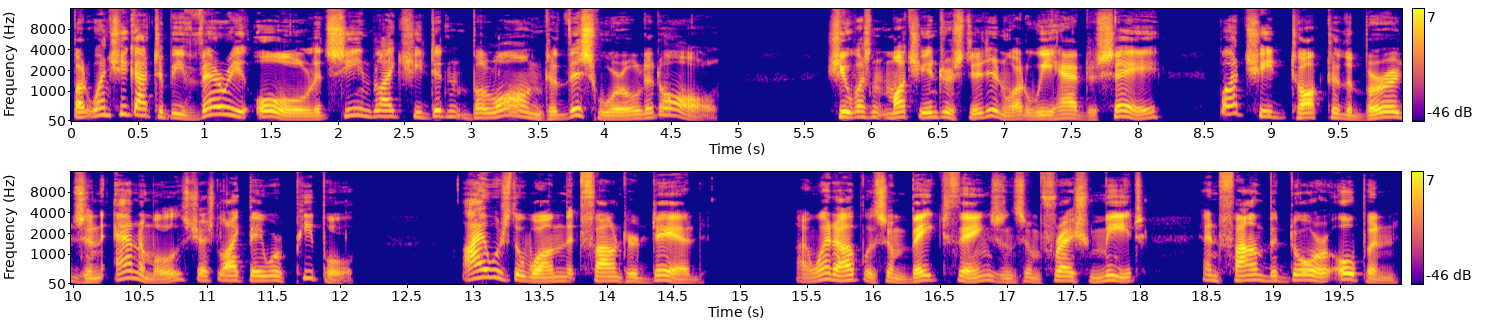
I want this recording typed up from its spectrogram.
but when she got to be very old, it seemed like she didn't belong to this world at all. She wasn't much interested in what we had to say, but she'd talk to the birds and animals just like they were people. I was the one that found her dead. I went up with some baked things and some fresh meat and found the door open.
